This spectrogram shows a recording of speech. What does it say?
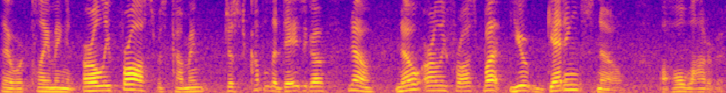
they were claiming an early frost was coming just a couple of days ago. No, no early frost, but you're getting snow. A whole lot of it.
